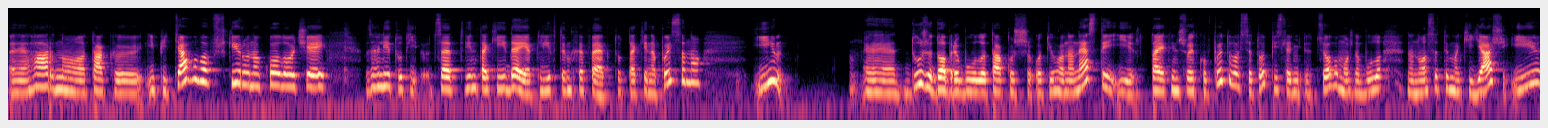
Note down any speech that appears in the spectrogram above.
е, гарно так е, і підтягував шкіру навколо очей. Взагалі, тут це він так і йде, як ліфтинг-ефект. Тут так і написано. І дуже добре було також от його нанести, і так як він швидко впитувався, то після цього можна було наносити макіяж, і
